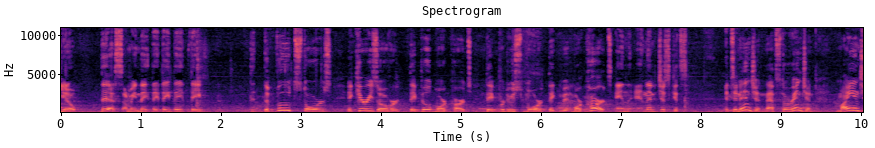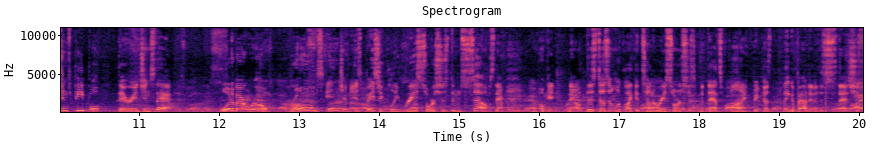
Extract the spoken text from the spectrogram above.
you know, this. I mean, they, they, they, they, they the food stores, it carries over, they build more cards, they produce more, they get more cards, and, and then it just gets it's an engine. That's their engine. My engine's people, their engine's that. What about Rome? Rome's engine is basically resources themselves. Now, okay, now this doesn't look like a ton of resources, but that's fine because the thing about it is that she's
